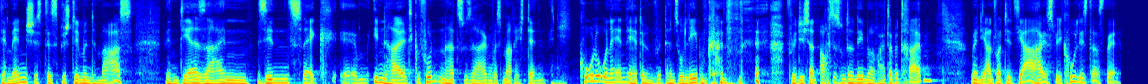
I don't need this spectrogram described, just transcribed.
der Mensch ist das bestimmende Maß. Wenn der seinen Sinn, Zweck, ähm, Inhalt gefunden hat, zu sagen, was mache ich denn? Wenn ich Kohle ohne Ende hätte und würde dann so leben können, würde ich dann auch das Unternehmen noch weiter betreiben? wenn die Antwort jetzt ja heißt, wie cool ist das? Das denn?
